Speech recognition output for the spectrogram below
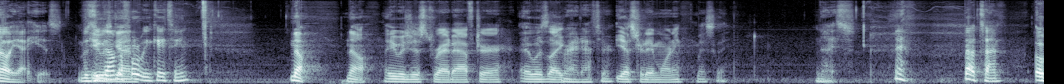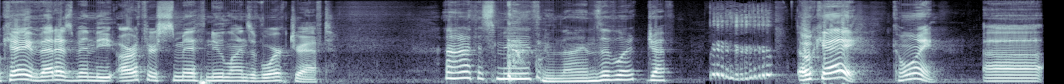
Oh yeah, he is. Was He he, was gone gone. before week eighteen? No, no, he was just right after. It was like Right after. yesterday morning, basically. Nice. Yeah. About time. Okay, that has been the Arthur Smith New Lines of Work draft. Arthur Smith, new lines of work draft. Okay, Coyne. Uh,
